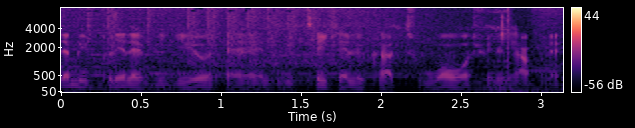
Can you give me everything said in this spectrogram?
let me play the video and we take a look at what was really happening.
